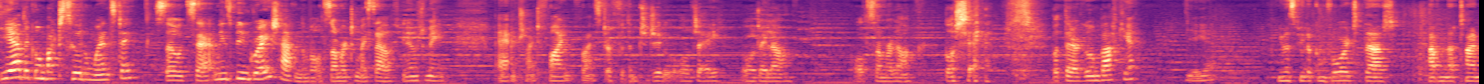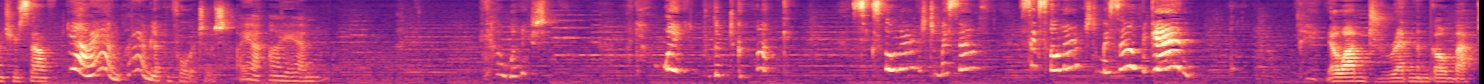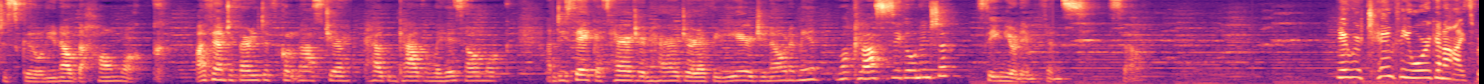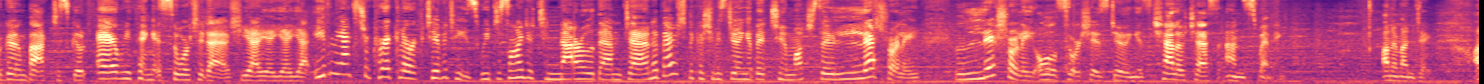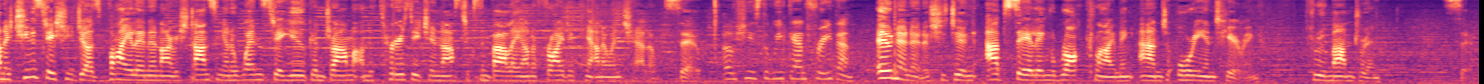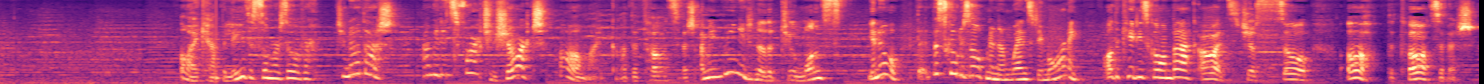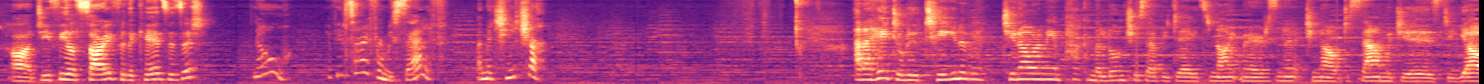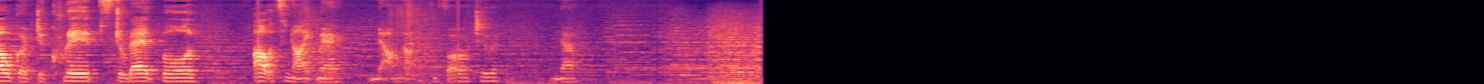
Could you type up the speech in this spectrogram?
Yeah, they're going back to school on Wednesday, so it's. Uh, I mean, it's been great having them all summer to myself. You know what I mean? And um, trying to find find stuff for them to do all day, all day long, all summer long. But uh, but they're going back, yeah, yeah, yeah. You must be looking forward to that, having that time to yourself. Yeah, I am. I am looking forward to it. I. I am. I can't wait. No, I'm dreading them going back to school. You know, the homework. I found it very difficult last year helping Calvin with his homework. And he say it gets harder and harder every year, do you know what I mean? What class is he going into? Senior infants, so. Now we're totally organised for going back to school. Everything is sorted out. Yeah, yeah, yeah, yeah. Even the extracurricular activities, we decided to narrow them down a bit because she was doing a bit too much. So literally, literally all Sorcha is doing is cello, chess and swimming on a Monday. On a Tuesday, she does violin and Irish dancing. On a Wednesday, yoga and drama. On a Thursday, gymnastics and ballet. On a Friday, piano and cello. So. Oh, she's the weekend free then? Oh, no, no, no. She's doing abseiling, rock climbing, and orienteering through Mandarin. So. Oh, I can't believe the summer's over. Do you know that? I mean, it's far too short. Oh my God, the thoughts of it. I mean, we need another two months. You know, the, the school is opening on Wednesday morning. All the kiddies going back. Oh, it's just so Oh, the thoughts of it. Oh, do you feel sorry for the kids, is it? No, I feel sorry for myself. I'm a teacher. And I hate the routine of it. Do you know what I mean? Packing the lunches every day, it's a nightmare, isn't it? Do you know, the sandwiches, the yogurt, the crepes, the Red Bull. Oh, it's a nightmare. No, I'm not looking forward to it. No.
